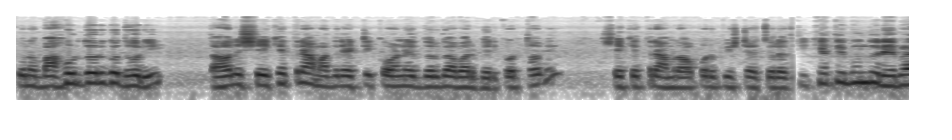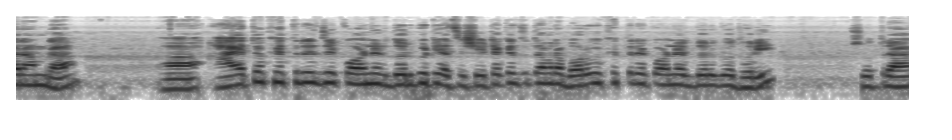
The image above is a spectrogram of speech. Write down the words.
কোনো বাহুর দৈর্ঘ্য ধরি, তাহলে সেই ক্ষেত্রে আমাদের একটি কর্ণের দৈর্ঘ্য আবার বের করতে হবে। সেক্ষেত্রে আমরা অপর পৃষ্ঠায় চলে শিক্ষার্থী বন্ধুরা, এবার আমরা আয়তক্ষেত্রের যে কর্ণের দৈর্ঘ্যটি আছে, সেটাকে যদি আমরা বর্গক্ষেত্রের কর্ণের দৈর্ঘ্য ধরি, সুতরাং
